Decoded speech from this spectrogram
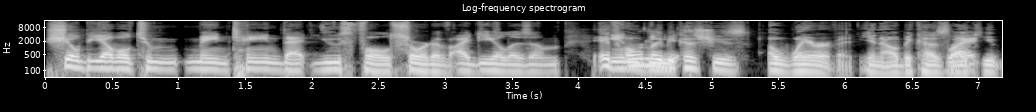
she'll be able to maintain that youthful sort of idealism. if only the- because she's aware of it you know because like Right. you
